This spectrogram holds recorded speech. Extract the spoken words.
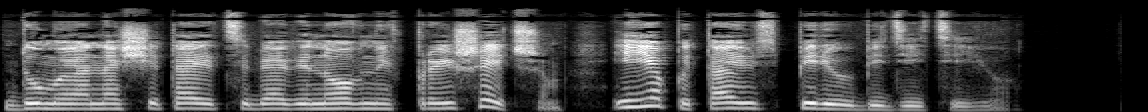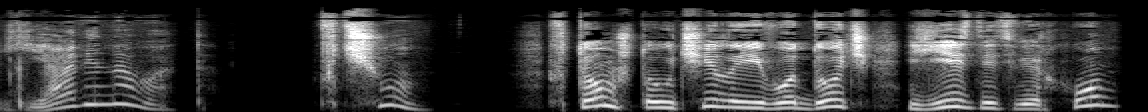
«Думаю, она считает себя виновной в происшедшем, и я пытаюсь переубедить ее». «Я виновата? В чем? В том, что учила его дочь ездить верхом?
